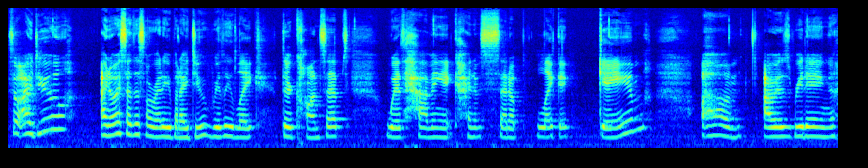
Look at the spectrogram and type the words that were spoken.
So I do I know I said this already, but I do really like their concept with having it kind of set up like a game. Um, I was reading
